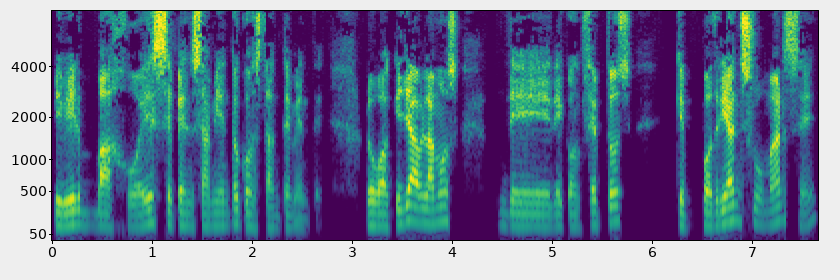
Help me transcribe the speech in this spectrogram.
vivir bajo ese pensamiento constantemente. Luego aquí ya hablamos de, conceptos que podrían sumarse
